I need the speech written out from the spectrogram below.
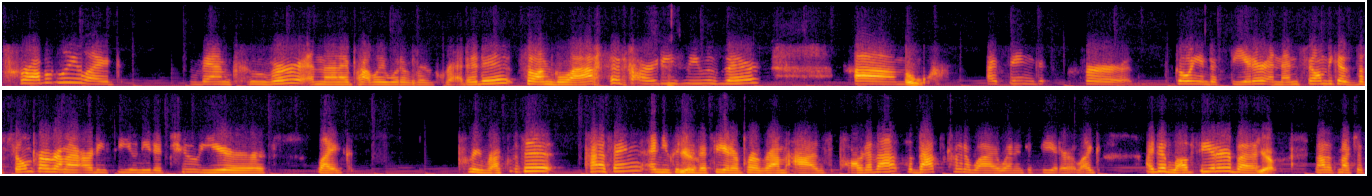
probably like Vancouver, and then I probably would have regretted it. So I'm glad that RDC was there. Um, Oh, I think for going into theater and then film, because the film program at RDC, you need a two-year like prerequisite kind of thing, and you could Yeah. do the theater program as part of that. So that's kind of why I went into theater. Like, I did love theater, but yep. not as much as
